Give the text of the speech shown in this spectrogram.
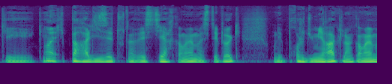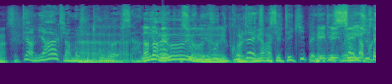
qui, est- qui- Ouais. qui paralysait tout un vestiaire quand même à cette époque, on est proche du miracle hein, quand même. C'était un miracle, hein. moi je le Euh, trouve. C'est un non, non, mais oui, Souvenez-vous du contexte, cette équipe, elle Mais, était mais- sans mais dessus après,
